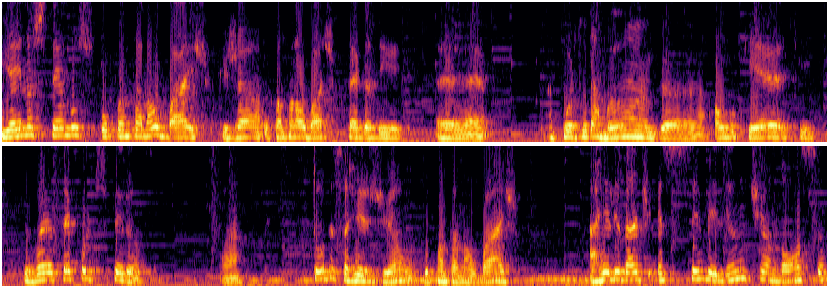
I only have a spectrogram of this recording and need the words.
E aí nós temos o Pantanal Baixo, que já o Pantanal Baixo pega ali é, Porto da Manga, Albuquerque, e vai até Porto Esperança. Tá? toda essa região do Pantanal Baixo, a realidade é semelhante à nossa,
